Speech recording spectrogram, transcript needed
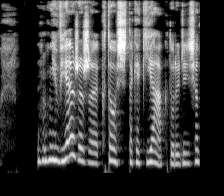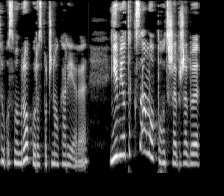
nie wierzę, że ktoś tak jak ja, który w 98 roku rozpoczynał karierę, nie miał tak samo potrzeb, żeby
